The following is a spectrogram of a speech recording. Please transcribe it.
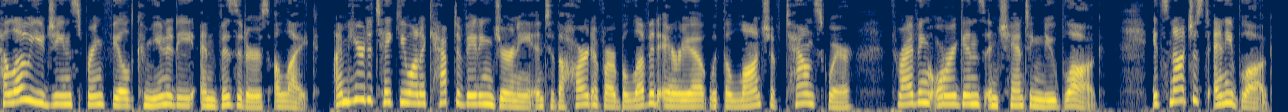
Hello, Eugene Springfield community and visitors alike. I'm here to take you on a captivating journey into the heart of our beloved area with the launch of Town Square, Thriving Oregon's enchanting new blog. It's not just any blog.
